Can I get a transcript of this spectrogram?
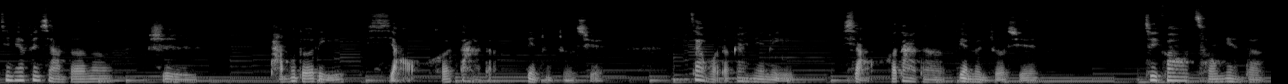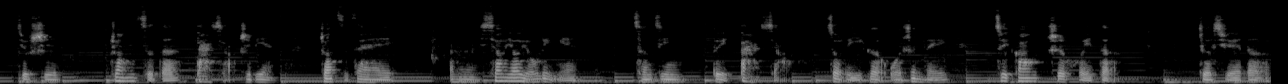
今天分享的呢是塔木德里小和大的辩证哲学。在我的概念里，小和大的辩论哲学最高层面的就是庄子的大小之辩。庄子在嗯《逍遥游》里面曾经对大小做了一个我认为最高智慧的哲学的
